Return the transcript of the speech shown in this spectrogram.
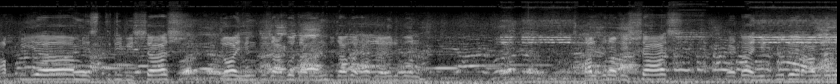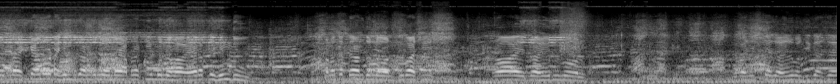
পাপিয়া মিস্ত্রি বিশ্বাস, জয় হিন্দু জাগো জাগো হিন্দু জাগো হ্যাঁ জয় বল। কল্পনা বিশ্বাস, এটা হিন্দুদের আন্দোলন নয়। কেন এটা হিন্দু আন্দোলন নয়? আপনার কি মনে হয়? এরা তো হিন্দু। সনাতন আন্দোলন। দেবাশিস, রয়, জয় বল। দেবাশিসকে জয় বল ঠিক আছে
